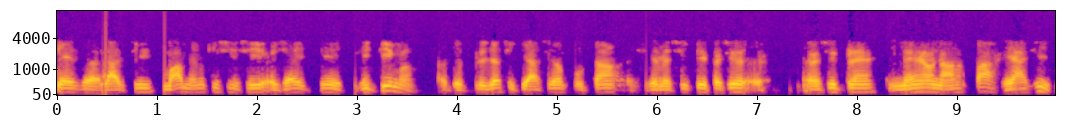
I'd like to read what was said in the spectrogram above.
taisent là-dessus. Moi-même qui suis ici, j'ai été victime de plusieurs situations. Pourtant, je me suis fait suis plein, mais on n'a pas réagi.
